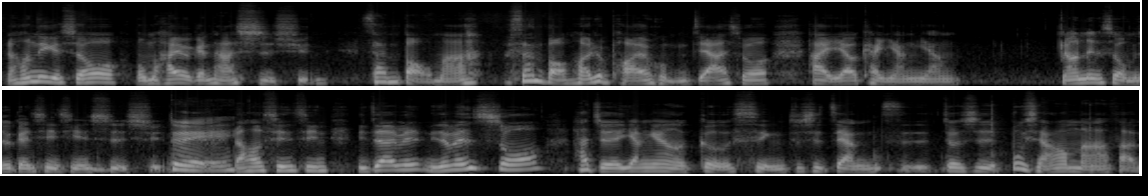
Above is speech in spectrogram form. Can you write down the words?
然后那个时候我们还有跟他视讯，三宝妈，三宝妈就跑来我们家说她也要看洋洋。然后那个时候我们就跟欣欣视讯，对，然后欣欣，你在那边，你在那边说，他觉得泱泱的个性就是这样子，就是不想要麻烦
